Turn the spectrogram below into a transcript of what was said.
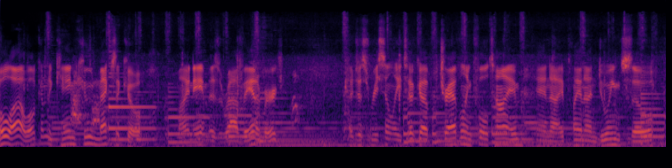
Hola, welcome to Cancun, Mexico. My name is Rob Vandenberg. I just recently took up traveling full time and I plan on doing so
